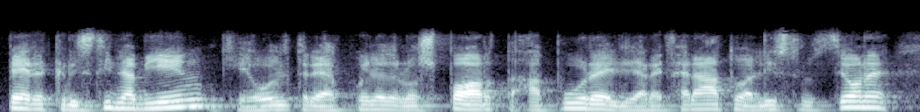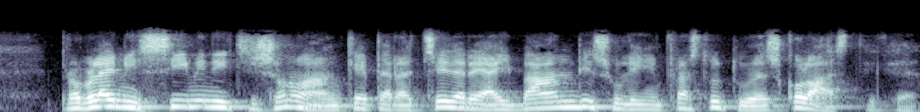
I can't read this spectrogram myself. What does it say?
Per Cristina Bien, che oltre a quello dello sport ha pure il referato all'istruzione, Problemi simili ci sono anche per accedere ai bandi sulle infrastrutture scolastiche.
